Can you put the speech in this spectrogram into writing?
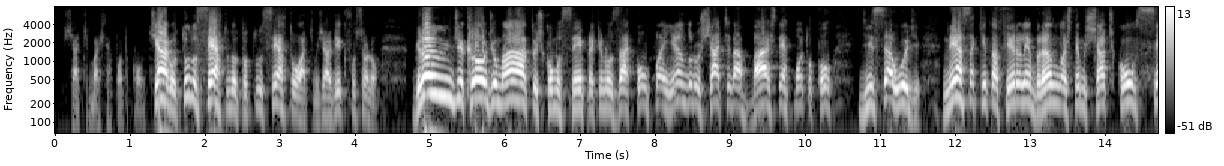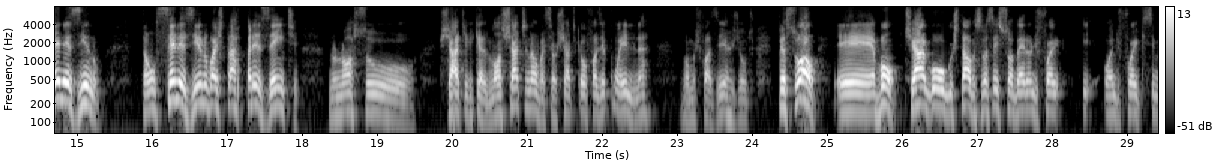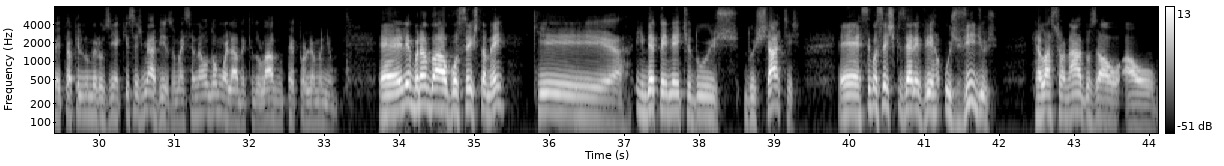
chatbaster.com. Tiago, tudo certo, doutor? Tudo certo? Ótimo, já vi que funcionou. Grande Cláudio Matos, como sempre, aqui nos acompanhando no chat da Baster.com de saúde. Nessa quinta-feira, lembrando, nós temos chat com o Cenezino. Então, o Cenezino vai estar presente no nosso chat. Que é, nosso chat não, vai ser o chat que eu vou fazer com ele, né? Vamos fazer juntos. Pessoal, é, bom, Tiago ou Gustavo, se vocês souberem onde foi, onde foi que se meteu aquele númerozinho aqui, vocês me avisam, mas senão eu dou uma olhada aqui do lado, não tem problema nenhum. É, lembrando a vocês também que, independente dos, dos chats, é, se vocês quiserem ver os vídeos relacionados ao, ao,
